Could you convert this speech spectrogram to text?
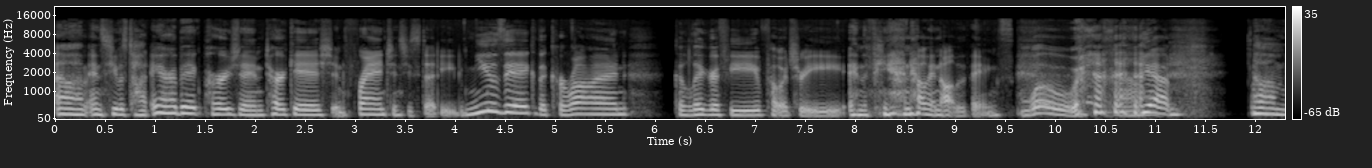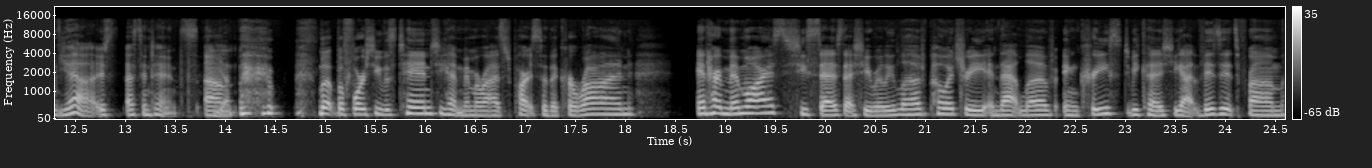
Um, and she was taught Arabic, Persian, Turkish, and French, and she studied music, the Quran, calligraphy, poetry, and the piano, and all the things Whoa. yeah. Um, yeah, it's, that's intense. Um, but before she was 10, she had memorized parts of the Quran. In her memoirs, she says that she really loved poetry, and that love increased because she got visits from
